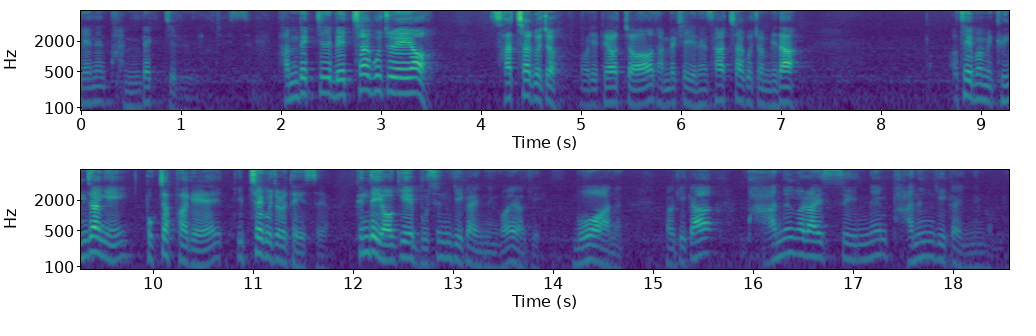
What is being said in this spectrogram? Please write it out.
얘는 단백질로 이루어져 있어요. 단백질 몇차 구조예요? 4차 구조. 우리 배웠죠? 단백질 얘는 4차 구조입니다. 어떻게 보면 굉장히 복잡하게 입체 구조로 되어 있어요. 근데 여기에 무슨 기가 있는 거예요? 여기 뭐 하는? 여기가 반응을 할 수 있는 반응기가 있는 겁니다.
